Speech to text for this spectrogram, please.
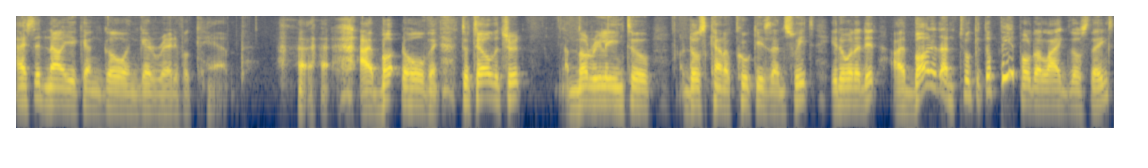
I said, now you can go and get ready for camp. I bought the whole thing. To tell the truth, I'm not really into those kind of cookies and sweets. You know what I did? I bought it and took it to people that like those things.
